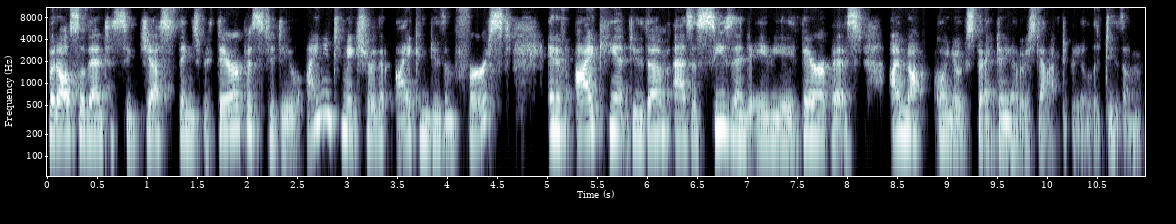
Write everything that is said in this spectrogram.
but also then to suggest things for therapists to do, I need to make sure that I can do them first. And if I can't do them as a seasoned ABA therapist, I'm not going to expect any other staff to be able to do them.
